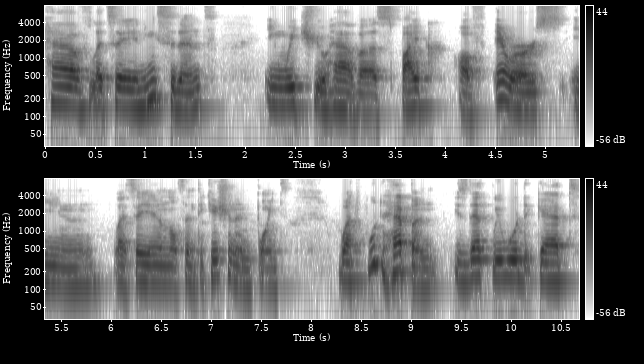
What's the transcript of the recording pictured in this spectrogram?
have, let's say, an incident in which you have a spike of errors in, let's say, an authentication endpoint, what would happen is that we would get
